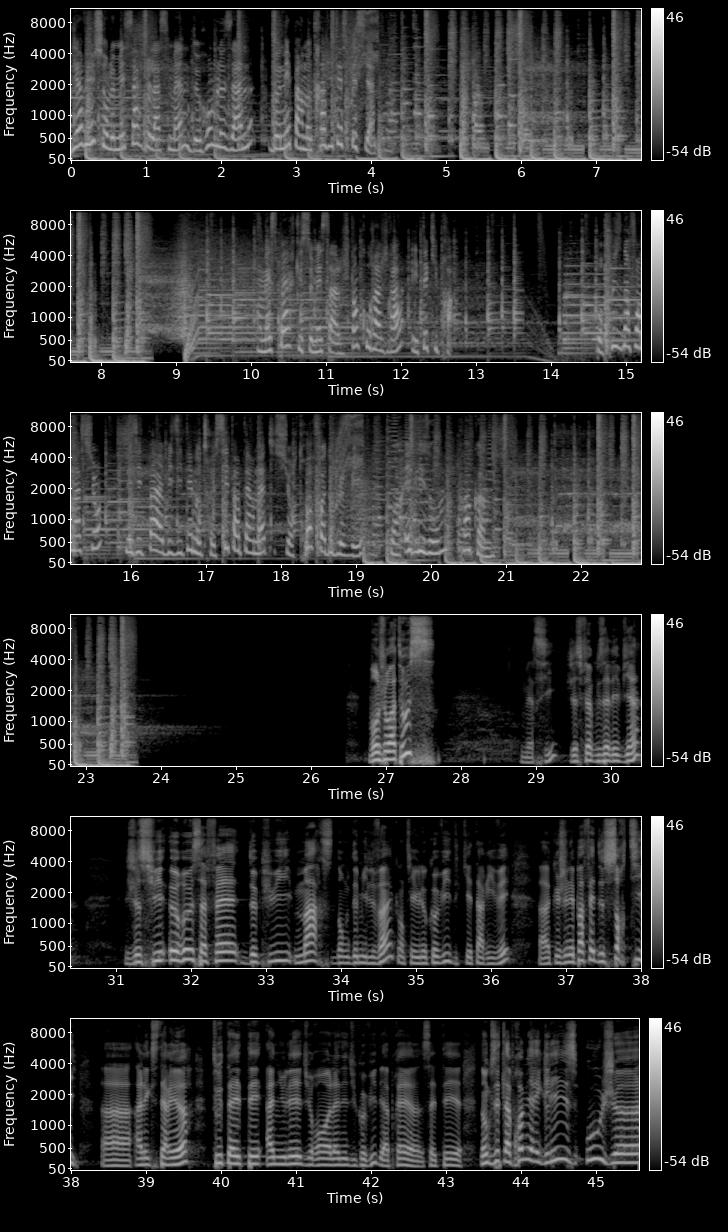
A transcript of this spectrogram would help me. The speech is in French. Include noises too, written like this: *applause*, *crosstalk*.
Bienvenue sur le message de la semaine de Home Lausanne, donné par notre invité spécial. On espère que ce message t'encouragera et t'équipera. Pour plus d'informations, n'hésite pas à visiter notre site internet sur www.eglisehome.com. Bonjour à tous. Merci. J'espère que vous allez bien. Je suis heureux, ça fait depuis mars donc 2020, quand il y a eu le Covid qui est arrivé, euh, que je n'ai pas fait de sortie euh, à l'extérieur. Tout a été annulé durant l'année du Covid et après, euh, ça a été... Donc vous êtes la première église où je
